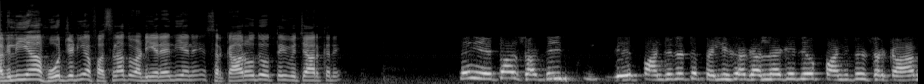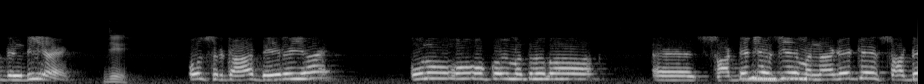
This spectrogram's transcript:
ਅਗਲੀਆਂ ਹੋਰ ਜਿਹੜੀਆਂ ਫਸਲਾਂ ਤੁਹਾਡੀਆਂ ਰਹਿੰਦੀਆਂ ਨੇ ਸਰਕਾਰ ਉਹਦੇ ਉੱਤੇ ਵੀ ਵਿਚਾਰ ਕਰੇ। ਨਹੀਂ ਇਹ ਤਾਂ ਸਾਡੀ ਜੇ ਪੰਜ ਦੇ ਤੇ ਪਹਿਲੀ ਗੱਲ ਹੈ ਕਿ ਜੋ ਪੰਜ ਤੇ ਸਰਕਾਰ ਦਿੰਦੀ ਹੈ ਜੀ। ਉਹ ਸਰਕਾਰ ਦੇ ਰਹੀ ਹੈ ਉਹਨੂੰ ਉਹ ਉਹ ਕੋਈ ਮਤਲਬ ਸਾਡੇ ਵੀ ਅਸੀਂ ਇਹ ਮੰਨਾਂਗੇ ਕਿ ਸਾਡੇ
